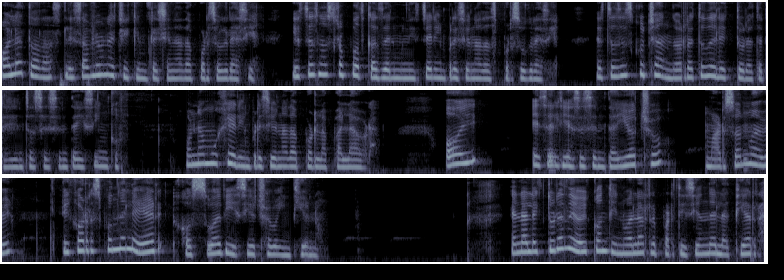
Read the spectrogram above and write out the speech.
Hola a todas, les habla una chica impresionada por su gracia, y este es nuestro podcast del Ministerio Impresionadas por su gracia. Estás escuchando Reto de Lectura 365, una mujer impresionada por la palabra. Hoy es el día 68, marzo 9, y corresponde leer Josué 18:21. En la lectura de hoy continúa la repartición de la tierra.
